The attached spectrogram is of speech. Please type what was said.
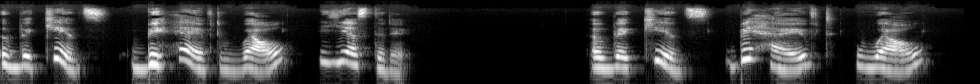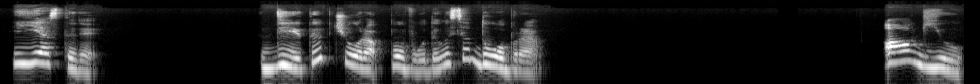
The kids behaved well yesterday. The kids behaved well yesterday. Діти вчора поводилися добре. Argue.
